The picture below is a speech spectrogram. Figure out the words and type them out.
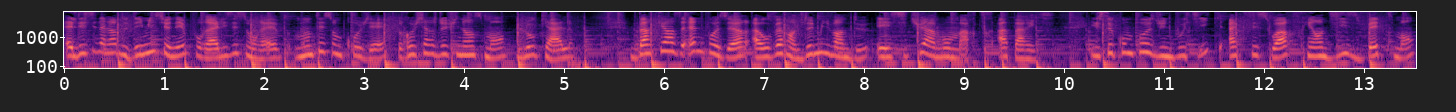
Elle décide alors de démissionner pour réaliser son rêve, monter son projet, recherche de financement, local. Barkers Poser a ouvert en 2022 et est situé à Montmartre, à Paris. Il se compose d'une boutique, accessoires, friandises, vêtements,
